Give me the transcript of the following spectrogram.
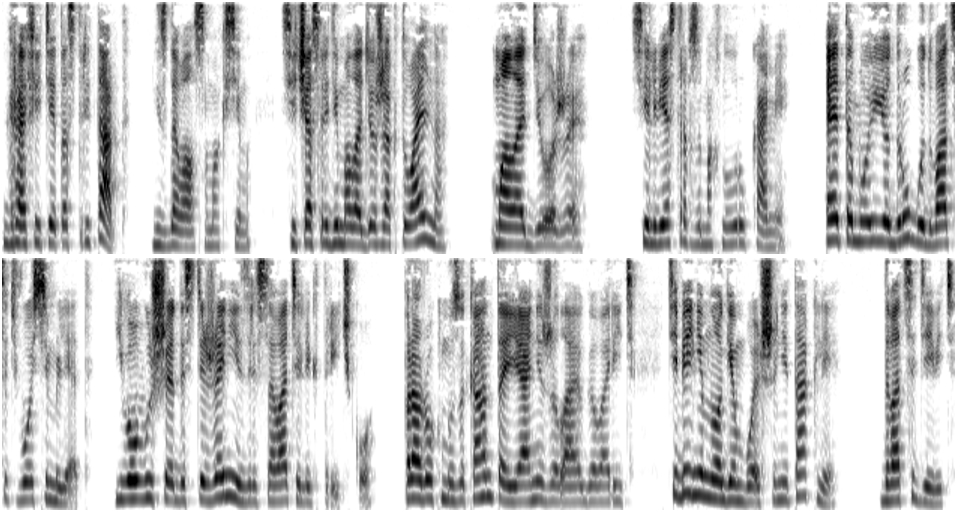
«Граффити — это стрит-арт», — не сдавался Максим. «Сейчас среди молодежи актуально?» «Молодежи!» Сильвестров замахнул руками. «Этому ее другу 28 лет. Его высшее достижение — изрисовать электричку. Пророк музыканта я не желаю говорить. Тебе немногим больше, не так ли? Двадцать девять,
